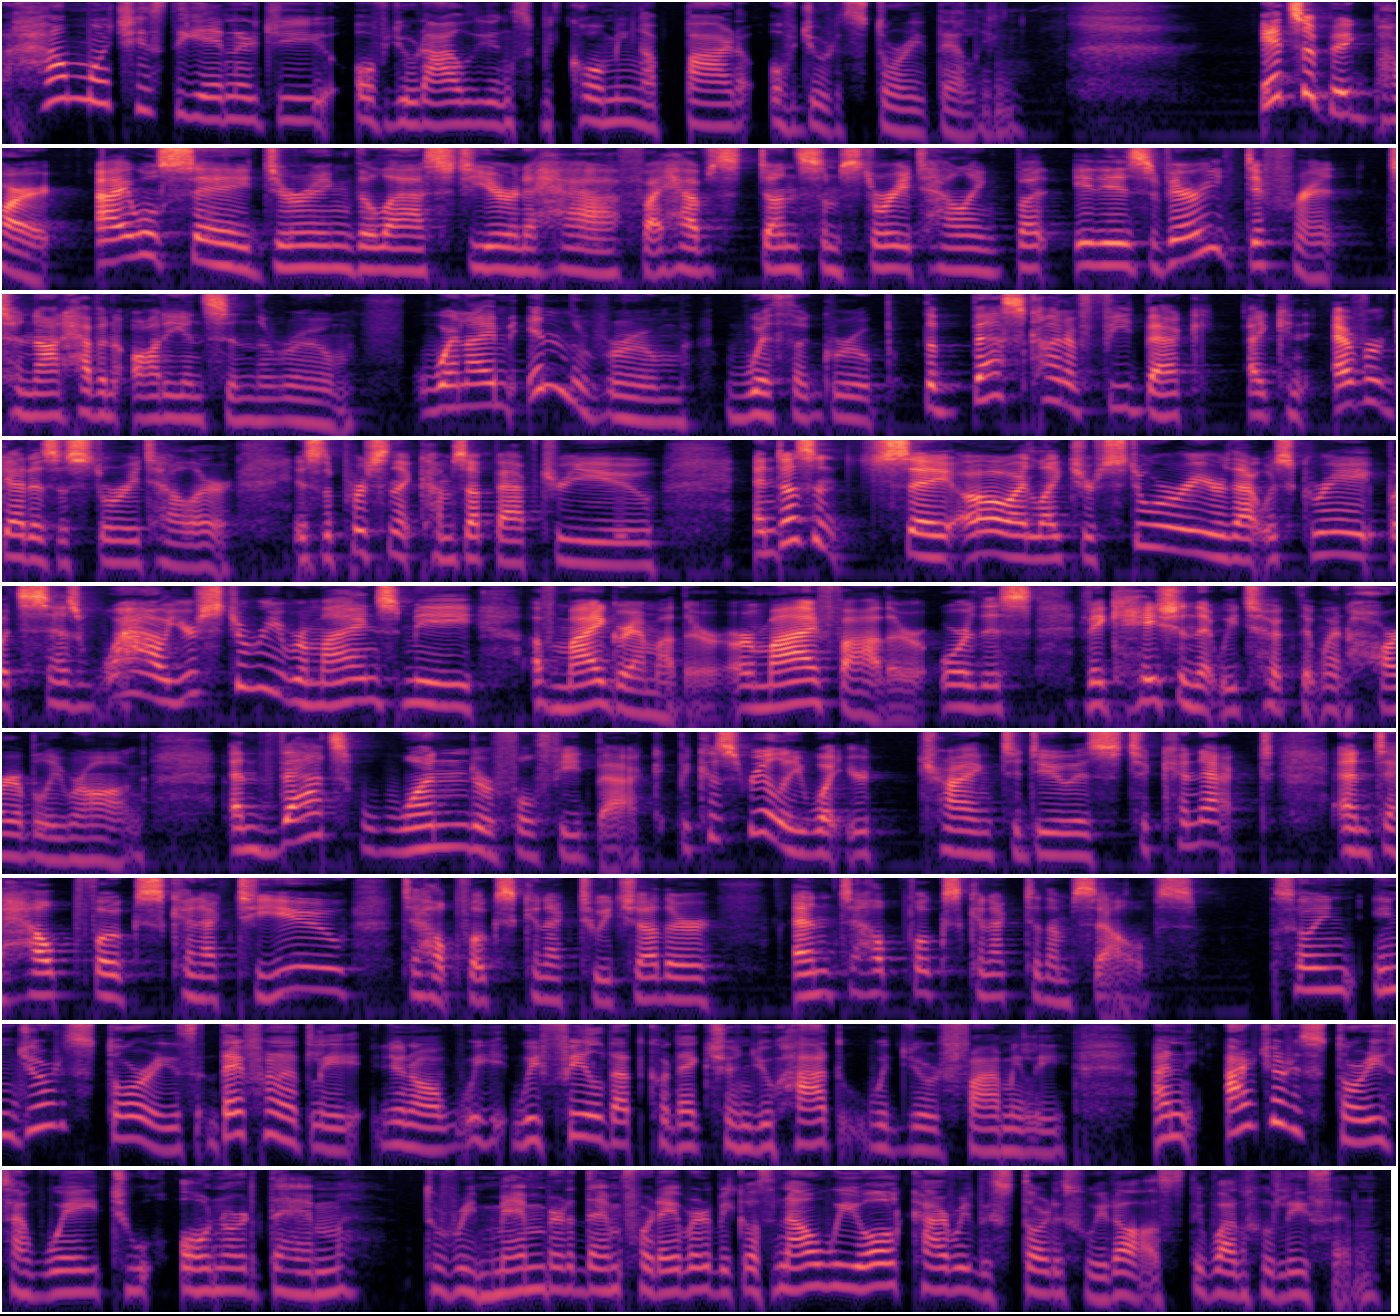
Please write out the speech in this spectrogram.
How much is the energy of your audience becoming a part of your storytelling? It's a big part. I will say during the last year and a half, I have done some storytelling, but it is very different to not have an audience in the room. When I'm in the room with a group, the best kind of feedback I can ever get as a storyteller is the person that comes up after you and doesn't say, Oh, I liked your story or that was great, but says, Wow, your story reminds me of my grandmother or my father or this vacation that we took that went horribly wrong. And that's wonderful feedback because really what you're trying to do is to connect and to help folks connect to you, to help folks connect to each other, and to help folks connect to themselves. So in, in your stories, definitely, you know, we, we feel that connection you had with your family. And are your stories a way to honor them, to remember them forever? Because now we all carry the stories with us, the ones who listen.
